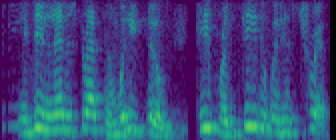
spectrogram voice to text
He didn't let it stress him. What did he do? He proceeded with his trip.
